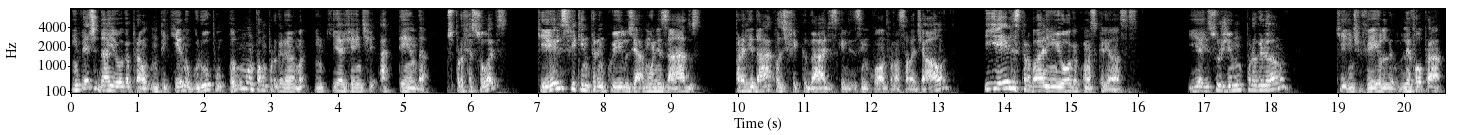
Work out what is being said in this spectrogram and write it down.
Em vez de dar yoga para um pequeno grupo, vamos montar um programa em que a gente atenda os professores, que eles fiquem tranquilos e harmonizados para lidar com as dificuldades que eles encontram na sala de aula, e eles trabalhem yoga com as crianças. E aí surgiu um programa que a gente veio, levou para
